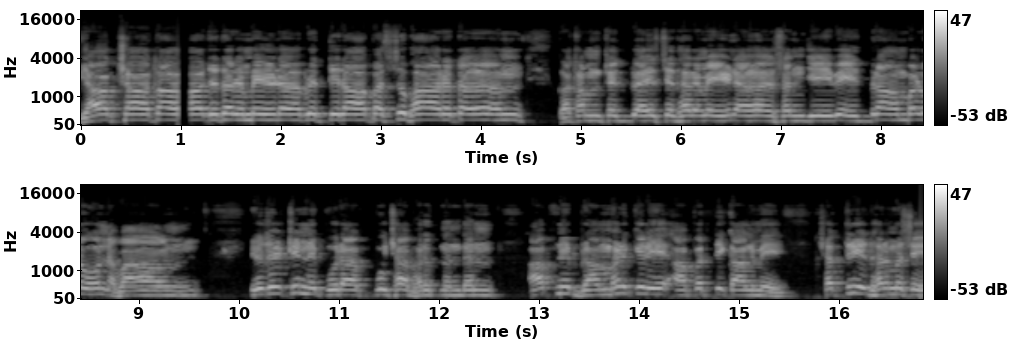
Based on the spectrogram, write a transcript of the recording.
व्याख्याताधर्मेण वृत्तिरापस्सु भारत कथम सिद्वैश्य धर्मेण संजीवित ब्राह्मणो नवान युधिष्ठिर ने पूरा पूछा भरत नंदन आपने ब्राह्मण के लिए आपत्ति काल में क्षत्रिय धर्म से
